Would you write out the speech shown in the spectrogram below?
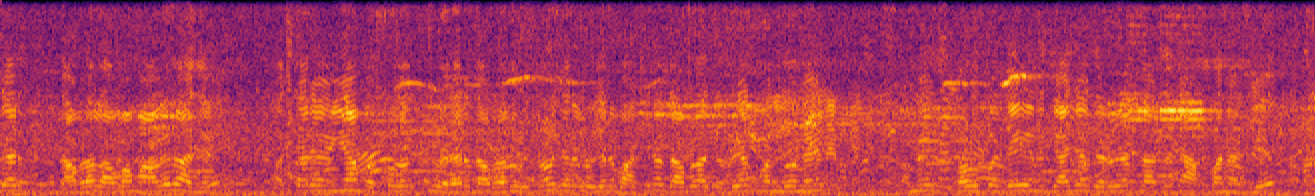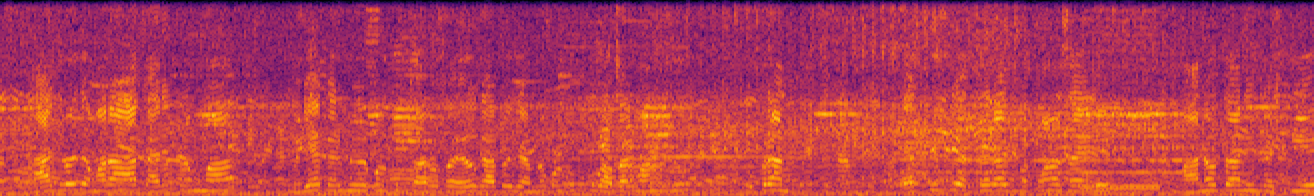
હજાર ધાબળા લાવવામાં આવેલા છે. અત્યારે અહીંયા બસોથી વધારે ધાબળાનું વિતરણ કરેલું છે અને બાકીના ધાબળા જરૂરિયાતમંદોને અમે સ્થળ ઉપર જઈ અને જ્યાં જ્યાં જરૂરિયાત લાગશે ત્યાં આપવાના છીએ. આજરોજ અમારા આ કાર્યક્રમમાં મીડિયાકર્મીઓએ પણ ખૂબ સારો સહયોગ આપ્યો છે. એમનો પણ ખૂબ ખૂબ આભાર માનું છું. ઉપરાંત, એસપી શ્રી અક્ષયરાજ મકવાણા સાહેબે માનવતાની દ્રષ્ટિએ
